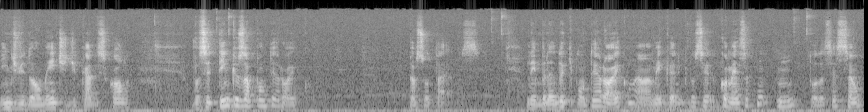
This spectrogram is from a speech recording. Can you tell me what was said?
individualmente de cada escola, você tem que usar ponto heróico para soltar elas. Lembrando que ponto heróico é uma mecânica que você começa com um toda a sessão.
